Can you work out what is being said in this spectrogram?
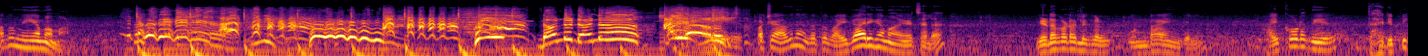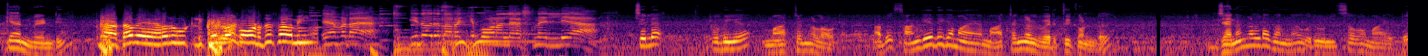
അത് നിയമമാണ്. പക്ഷെ അതിനകത്ത് വൈകാരികമായ ചില ഇടപെടലുകൾ ഉണ്ടായെങ്കിലും ഹൈക്കോടതിയെ ധരിപ്പിക്കാൻ വേണ്ടി എവിടെ? ഇതൊരു നടക്കി പോണ ലക്ഷണില്ല. ചില പുതിയ മാറ്റങ്ങളോടെ അത് സാങ്കേതികമായ മാറ്റങ്ങൾ വരുത്തിക്കൊണ്ട് ജനങ്ങളുടെ തന്നെ ഒരു ഉത്സവമായിട്ട്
